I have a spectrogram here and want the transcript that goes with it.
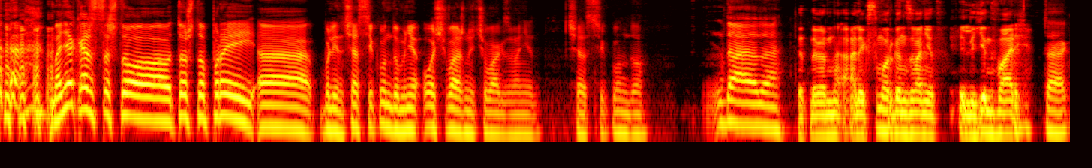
Мне кажется, что то, что Prey... э, Блин, сейчас, секунду, мне очень важный чувак звонит. Сейчас, секунду. Да, да. Это, наверное, Алекс Морган звонит. Или январь. Так.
